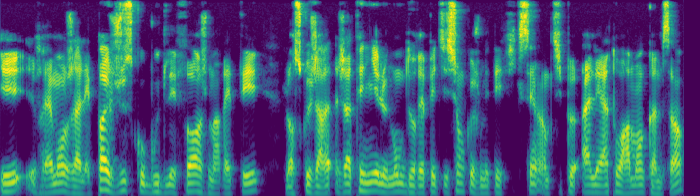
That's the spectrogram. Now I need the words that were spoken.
Et vraiment, j'allais pas jusqu'au bout de l'effort, je m'arrêtais lorsque j'atteignais le nombre de répétitions que je m'étais fixé un petit peu aléatoirement comme ça.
